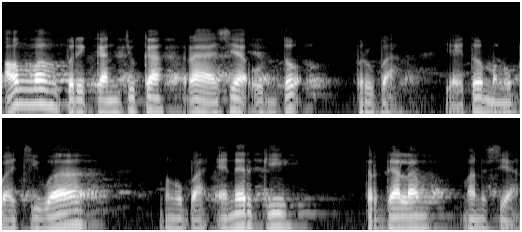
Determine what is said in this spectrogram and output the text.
Allah berikan juga rahasia untuk berubah, yaitu mengubah jiwa, mengubah energi terdalam manusia.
